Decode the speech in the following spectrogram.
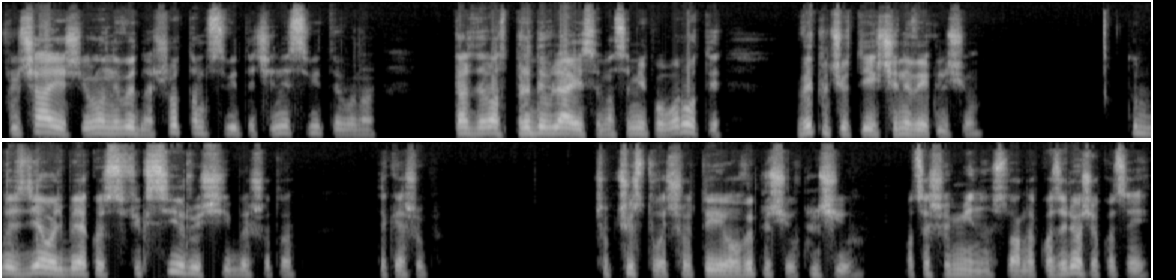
Включаєш, і воно не видно, що там світить, чи не світить воно. Кожен раз придивляєшся на самі повороти, виключив ти їх чи не виключив. Тут би зробити би якось фіксуючий, би що-то таке, щоб, щоб чувствувати, що ти його виключив, включив. Оце ще мінус. Треба козирьочок оцей.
